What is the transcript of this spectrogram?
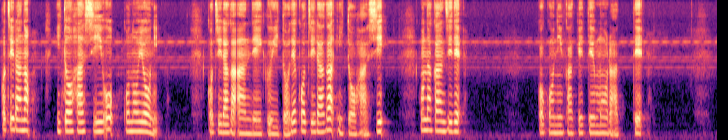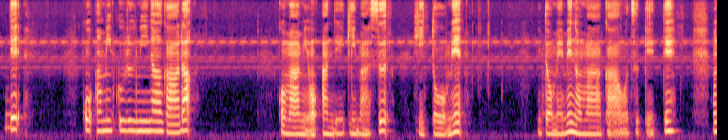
こちらの糸端をこのようにこちらが編んでいく糸でこちらが糸端。こんな感じでここにかけてもらって。でこう編みくるみながら細編みを編んでいきます。1目。1目目のマーカーをつけて。同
